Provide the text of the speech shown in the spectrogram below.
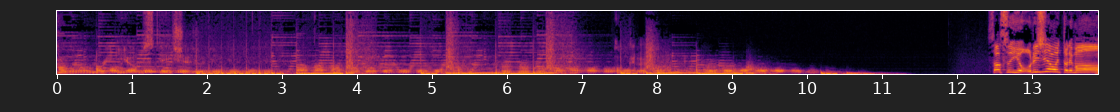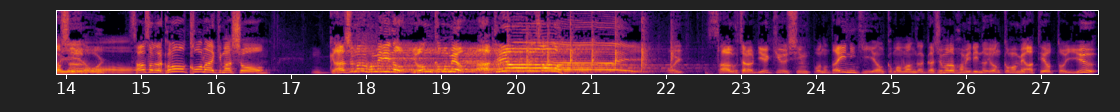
Your radio station. Okinawa. さあ水曜オリジナルを言っております、さあそれではこのコーナー行きましょう、ガジュマルファミリーの4コマ目を当てようはいさあこちら琉球新報の大人気4コマ漫画ガジュマルファミリーの4コマ目を当てようという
